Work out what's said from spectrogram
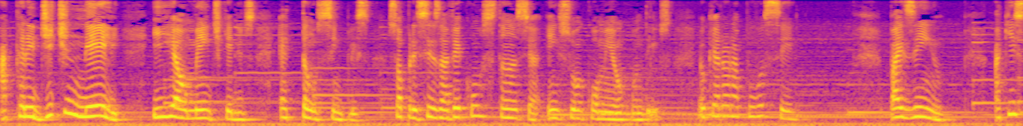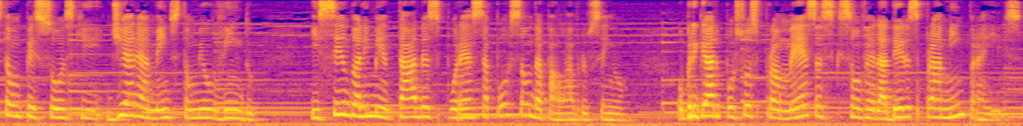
acredite nele. E realmente, queridos, é tão simples. Só precisa haver constância em sua comunhão com Deus. Eu quero orar por você. Paizinho, aqui estão pessoas que diariamente estão me ouvindo e sendo alimentadas por essa porção da palavra do Senhor. Obrigado por suas promessas que são verdadeiras para mim e para eles.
